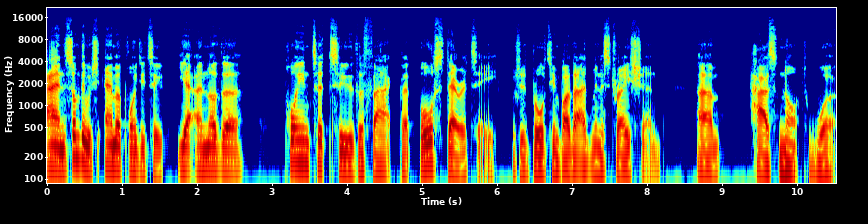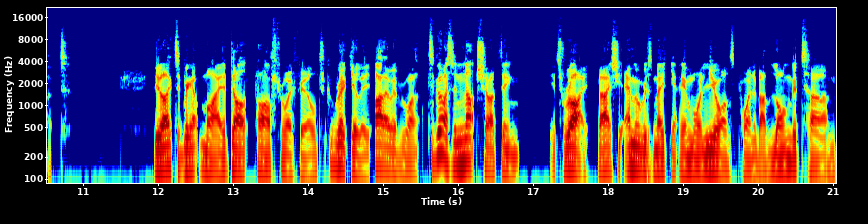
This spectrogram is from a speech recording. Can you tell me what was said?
and something which Emma pointed to, yet another pointer to the fact that austerity, which was brought in by that administration, um, has not worked. You like to bring up my dark past, Roifield, regularly. Hello, everyone. To be honest, in a nutshell, I think it's right. But actually, Emma was making a more nuanced point about longer term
